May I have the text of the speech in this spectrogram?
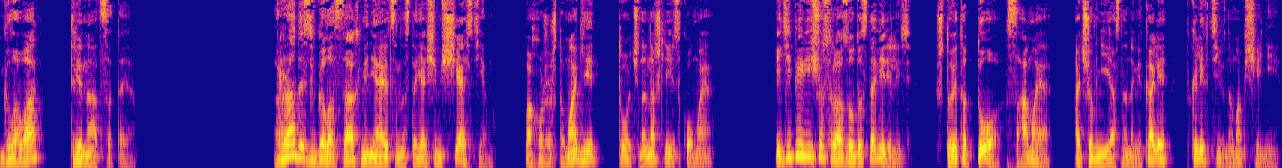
Глава тринадцатая Радость в голосах меняется настоящим счастьем. Похоже, что маги точно нашли искомое. И теперь еще сразу удостоверились, что это то самое, о чем неясно намекали в коллективном общении.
